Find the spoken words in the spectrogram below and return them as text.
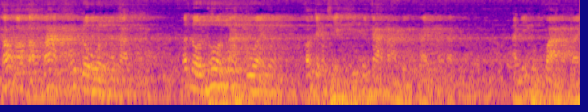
เขาเอากลับบ้านเขาโดนนะครับแล้วโดนโทษหนักด้วย เขาจะเข็ดที่ไม่กล้ามาเมืองไทยนะครับ อันนี้ผมฝากไว้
